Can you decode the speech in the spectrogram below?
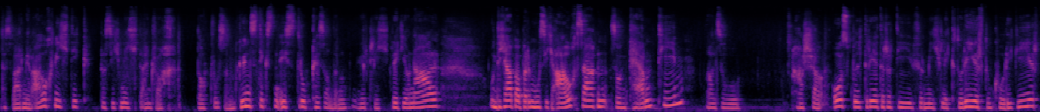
Das war mir auch wichtig, dass ich nicht einfach dort, wo es am günstigsten ist, drucke, sondern wirklich regional. Und ich habe aber, muss ich auch sagen, so ein Kernteam, also Ascha Ospeltrieder, die für mich lektoriert und korrigiert,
